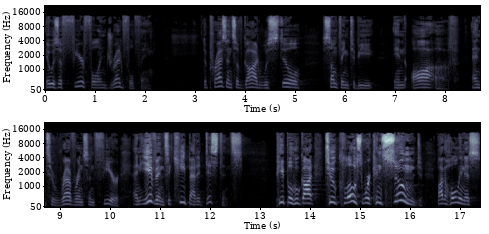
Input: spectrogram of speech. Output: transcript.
it was a fearful and dreadful thing. The presence of God was still something to be in awe of and to reverence and fear, and even to keep at a distance. People who got too close were consumed by the holiness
